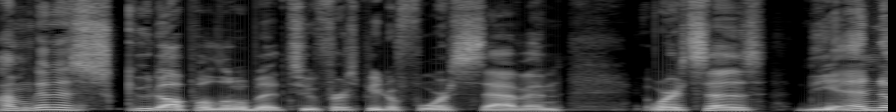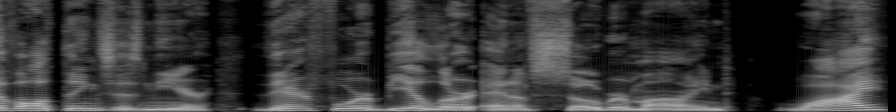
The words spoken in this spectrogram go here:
I'm going to scoot up a little bit to 1 Peter 4 7, where it says, The end of all things is near. Therefore, be alert and of sober mind. Why?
